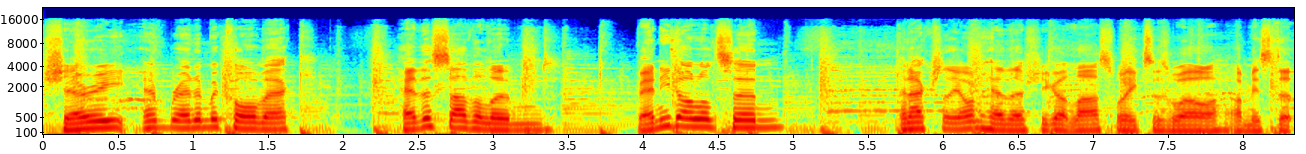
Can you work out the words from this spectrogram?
Sherry and Brendan McCormack. Heather Sutherland. Benny Donaldson. And actually, on Heather, she got last week's as well. I missed it.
